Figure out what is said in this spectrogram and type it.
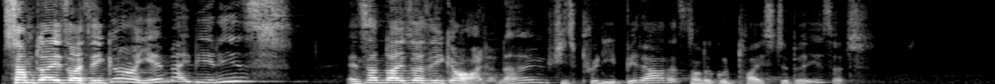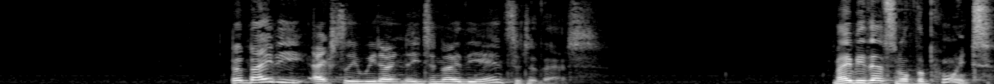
Some days I think, oh, yeah, maybe it is. And some days I think, oh, I don't know, she's pretty bitter. That's not a good place to be, is it? But maybe actually we don't need to know the answer to that. Maybe that's not the point.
